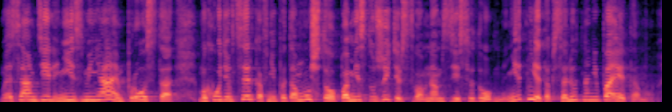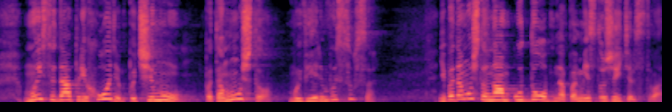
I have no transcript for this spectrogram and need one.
мы на самом деле не изменяем просто, мы ходим в церковь не потому, что по месту жительства нам здесь удобно. Нет, нет, абсолютно не поэтому. Мы сюда приходим, почему? Потому что мы верим в Иисуса. Не потому, что нам удобно по месту жительства,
